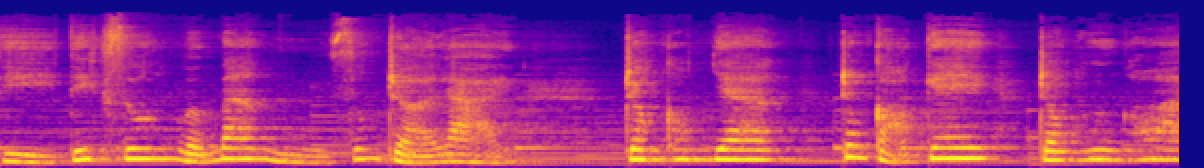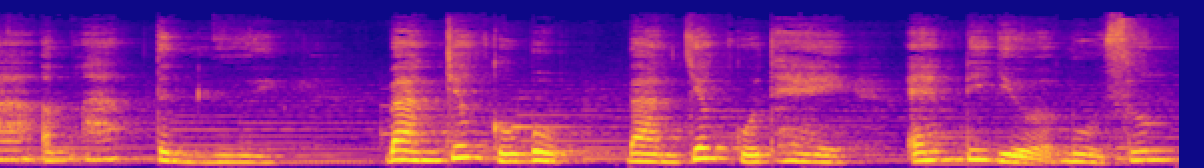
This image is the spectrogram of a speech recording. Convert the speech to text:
thì tiết xuân vẫn mang mùa xuân trở lại trong không gian, trong cỏ cây trong hương hoa ấm áp tình người. Bàn chân của bụt, bàn chân của thề, em đi giữa mùa xuân.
